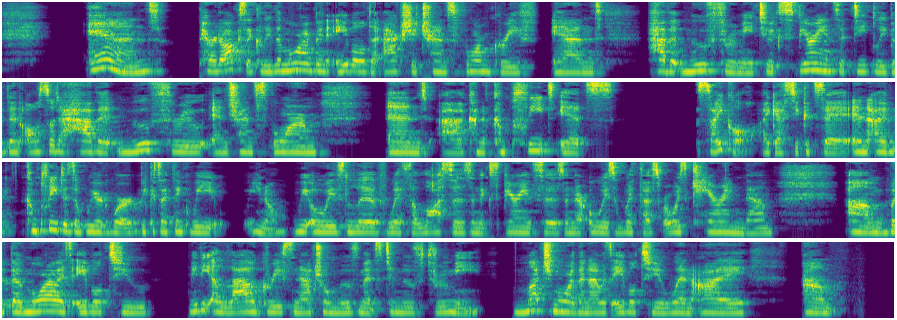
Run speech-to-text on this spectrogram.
And paradoxically, the more I've been able to actually transform grief and have it move through me, to experience it deeply, but then also to have it move through and transform and uh, kind of complete its cycle, I guess you could say. And I'm complete is a weird word because I think we, you know, we always live with the losses and experiences and they're always with us. We're always carrying them. Um, but the more I was able to maybe allow grief's natural movements to move through me much more than I was able to when I um,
